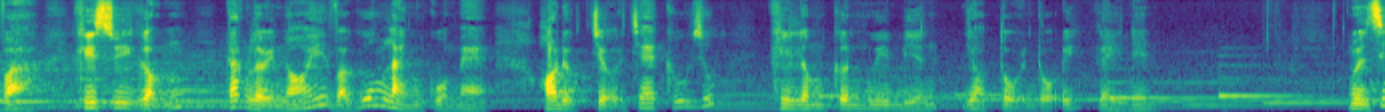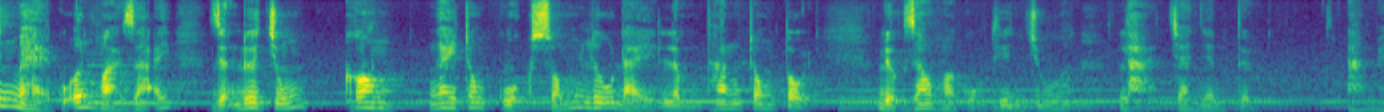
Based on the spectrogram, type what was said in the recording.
Và khi suy gẫm các lời nói và gương lành của mẹ, họ được chở che cứu giúp khi lâm cơn nguy biến do tội lỗi gây nên. Nguyện xin mẹ của ơn hòa giải dẫn đưa chúng con ngay trong cuộc sống lưu đày lầm than trong tội, được giao hòa cùng Thiên Chúa là cha nhân tử. Amen.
